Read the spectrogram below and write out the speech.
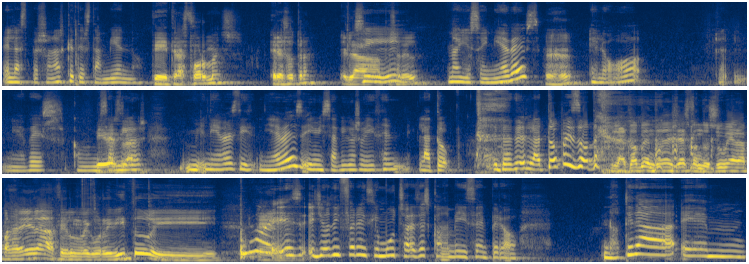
en las personas que te están viendo. ¿Te transformas? ¿Eres otra en la sí, pasarela? no, yo soy Nieves Ajá. y luego eh, Nieves, como mis Nieves la- amigos, mi- Nieves, Nieves y mis amigos me dicen la top. Entonces la top es otra. La top entonces es cuando sube a la pasarela, hace el recorridito y... No, eh, es- yo diferencio mucho a veces cuando me dicen, pero ¿no te da em,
